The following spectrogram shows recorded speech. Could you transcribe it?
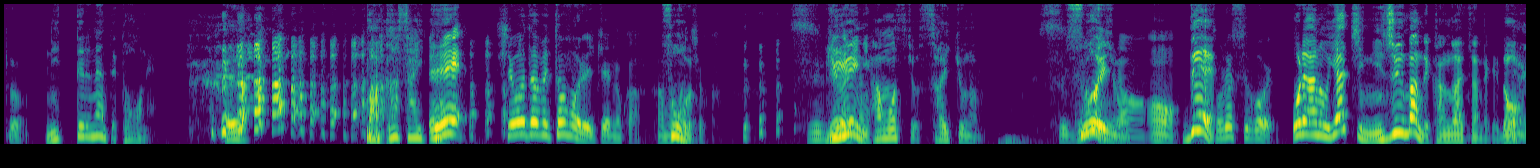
分。日テレなんて徒歩ね。え？バカ最強。え？汐留徒歩で行けんのか？浜松町か。すげえな。ゆえに浜松町最強なの。すすごいなうん。ょでそれはすごい。俺あの、家賃20万で考えてたんだけど、だって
